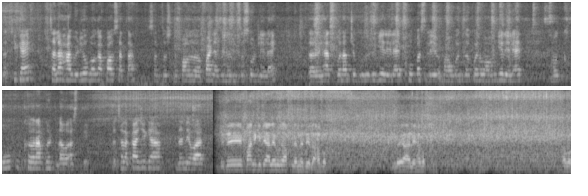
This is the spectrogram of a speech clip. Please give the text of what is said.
तर ठीक आहे. चला हा व्हिडिओ बघा पावसाचा. संतोषनं पाव पाण्याचं नदीचं सोडलेलं आहे. तर ह्यात पण आमचे गुरुजी गेलेले आहेत. खूप असले भाऊबंद पण वाहून गेलेले आहेत. मग खूप खराब घटना असते. तर चला काळजी घ्या. धन्यवाद. तिथे पाणी किती आले बघा आपल्या नदीला. हा बघ. लय आले हा बघ. हा बघ.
